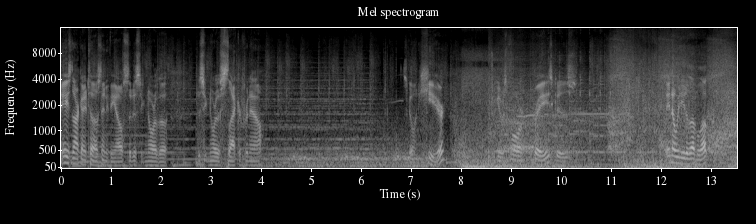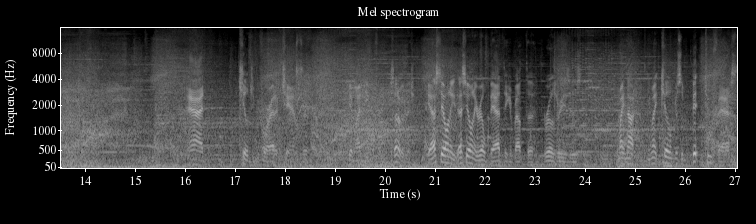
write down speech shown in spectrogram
He's not going to tell us anything else, so just ignore the just ignore the slacker for now. Let's go in here, which will give us more praise because they know we need to level up. Ah, I killed you before I had a chance to get my demon thing. Son of a bitch. Yeah, that's the only that's the only real bad thing about the rosaries is you might not you might kill them just a bit too fast.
